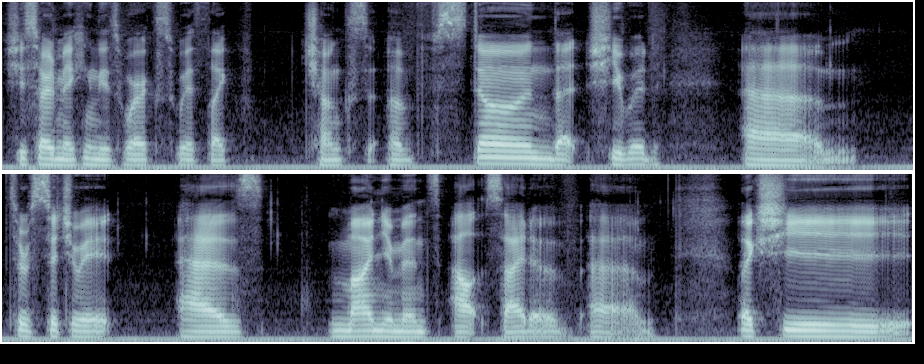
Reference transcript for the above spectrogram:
she started making these works with like chunks of stone that she would um, sort of situate as monuments outside of um, like she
